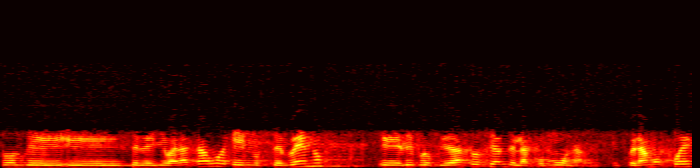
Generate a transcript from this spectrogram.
donde eh, se le llevará a cabo en los terrenos eh, de propiedad social de la comuna. Esperamos pues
